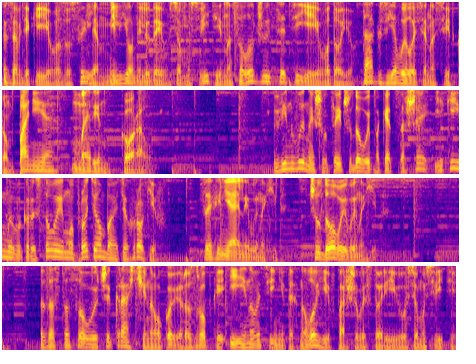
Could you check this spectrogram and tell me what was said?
Завдяки його зусиллям мільйони людей у всьому світі насолоджуються цією водою. Так з'явилася на світ компанія Marine Coral. Він винайшов цей чудовий пакет саше, який ми використовуємо протягом багатьох років. Це геніальний винахід, чудовий винахід. Застосовуючи кращі наукові розробки і інноваційні технології вперше в історії в усьому світі,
